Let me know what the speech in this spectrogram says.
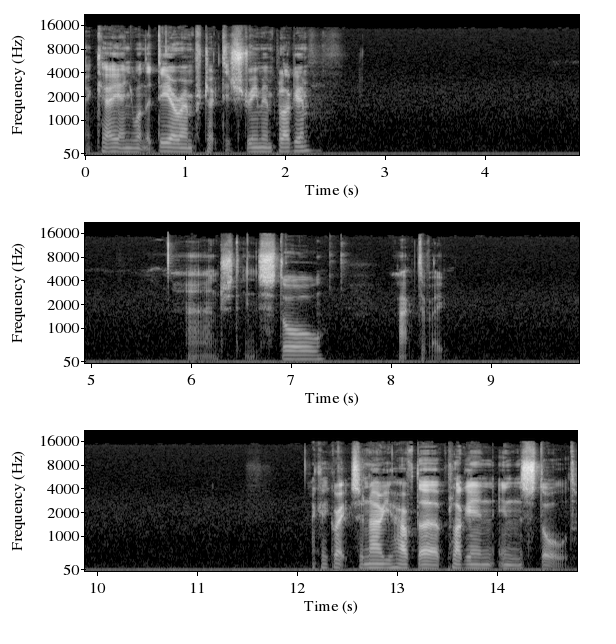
Okay, and you want the DRM protected streaming plugin. And just install, activate. Okay, great. So now you have the plugin installed.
